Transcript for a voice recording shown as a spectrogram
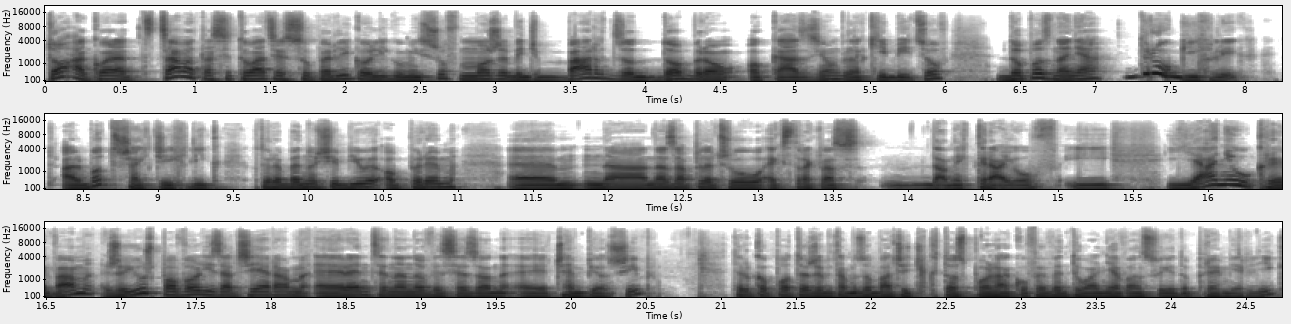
to akurat cała ta sytuacja z Superligą Ligą Mistrzów może być bardzo dobrą okazją dla kibiców do poznania drugich lig albo trzecich lig, które będą się biły o prym na, na zapleczu ekstraklas danych krajów i ja nie ukrywam, że już powoli zacieram e, ręce na nowy sezon e, Championship, tylko po to, żeby tam zobaczyć, kto z Polaków ewentualnie awansuje do Premier League.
